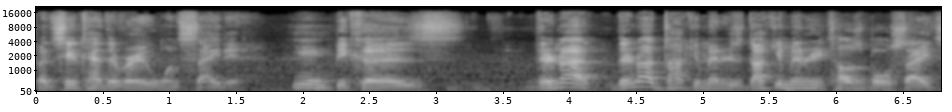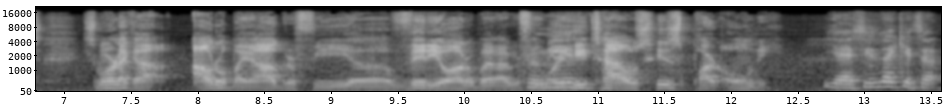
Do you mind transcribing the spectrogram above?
but at the same time they're very one sided Yeah. because they're not they're not documentaries. Documentary tells both sides. It's more like a autobiography, uh, video autobiography where he tells his part only. Yeah, it seems like it's a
